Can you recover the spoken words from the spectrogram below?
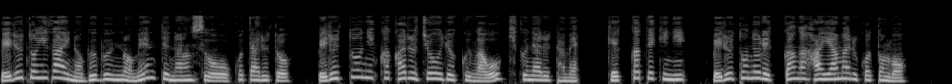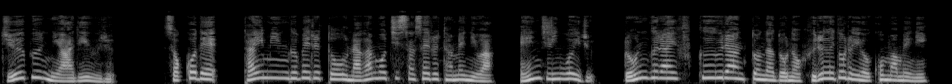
ベルト以外の部分のメンテナンスを怠ると、ベルトにかかる張力が大きくなるため、結果的にベルトの劣化が早まることも十分にあり得る。そこでタイミングベルトを長持ちさせるためには、エンジンオイル、ロングライフクーラントなどのフルード類をこまめに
